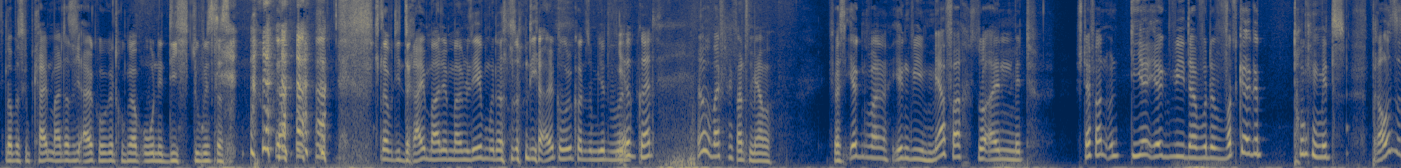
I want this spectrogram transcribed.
Ich glaube, es gibt kein Mal, dass ich Alkohol getrunken habe ohne dich. Du bist das. ich glaube, die drei Mal in meinem Leben oder so, die Alkohol konsumiert Oh wurden. Gott. Ja, wobei, vielleicht waren es mehr. Ich weiß, irgendwann, irgendwie mehrfach so einen mit Stefan und dir irgendwie, da wurde Wodka getrunken mit Brause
